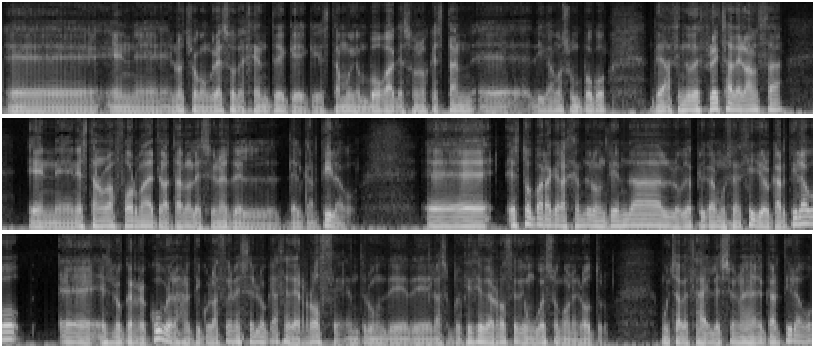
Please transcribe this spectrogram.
eh, eh, en, nuestro congreso de gente que, está muy en boga, que son los que están, digamos, un poco de, haciendo de flecha de lanza en, esta nueva forma de tratar las lesiones del, cartílago. esto para que la gente lo entienda lo voy a explicar muy sencillo. El cartílago es lo que recubre las articulaciones, es lo que hace de roce, entre de, la superficie de roce de un hueso con el otro. Muchas veces hay lesiones en el cartílago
